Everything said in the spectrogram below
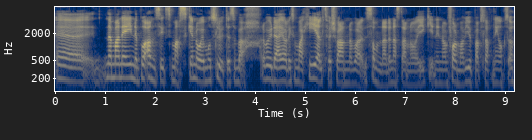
eh, när man är inne på ansiktsmasken då mot slutet så bara, ah, det var ju där jag liksom bara helt försvann och bara somnade nästan och gick in i någon form av djupavslappning också.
